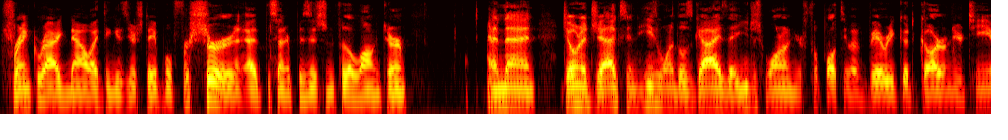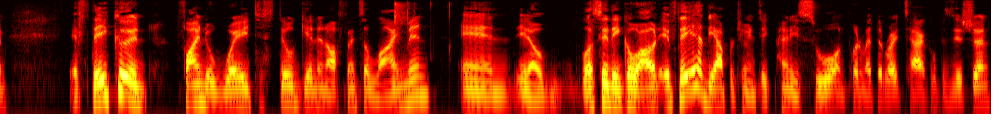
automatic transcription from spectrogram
Frank Ragnow, I think, is your staple for sure at the center position for the long term. And then Jonah Jackson, he's one of those guys that you just want on your football team, a very good guard on your team. If they could find a way to still get an offensive lineman and, you know, let's say they go out, if they had the opportunity to take Penei Sewell and put him at the right tackle position,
